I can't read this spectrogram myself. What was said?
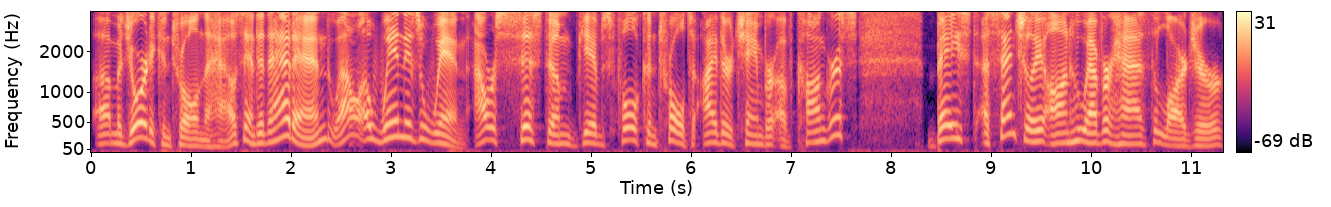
Uh, majority control in the House. And to that end, well, a win is a win. Our system gives full control to either chamber of Congress based essentially on whoever has the larger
